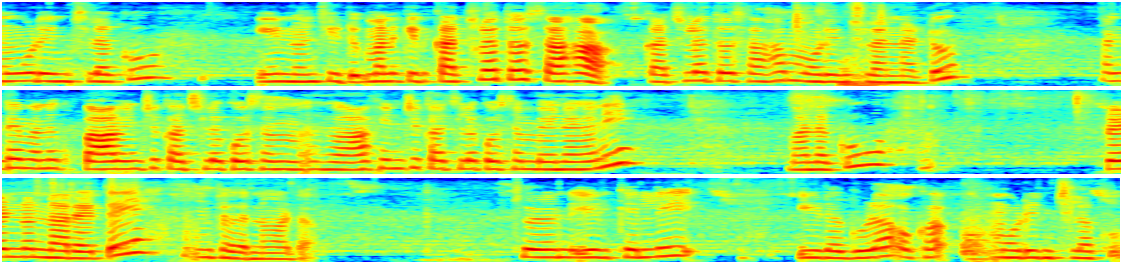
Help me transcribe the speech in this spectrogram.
మూడు ఇంచులకు ఈ నుంచి ఇటు. మనకి ఇది ఖర్చులతో సహా ఖర్చులతో సహా మూడు ఇంచులు అన్నట్టు. అంటే మనకు పావు ఇంచు ఖర్చుల కోసం హాఫ్ ఇంచు ఖర్చుల కోసం పోయినా కానీ మనకు రెండున్నర అయితే ఉంటుంది అన్నమాట చూడండి ఈడికెళ్ళి ఈడ కూడా ఒక మూడు ఇంచులకు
